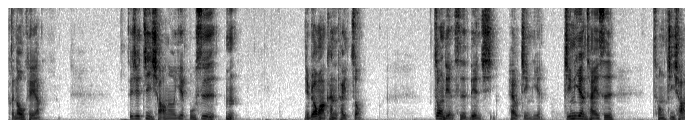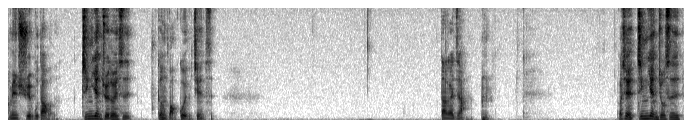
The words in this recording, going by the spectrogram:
很 OK 啊。这些技巧呢，也不是，也不要把它看得太重。重点是练习，还有经验，经验才是。从技巧里面学不到的经验，绝对是更宝贵的一件事。大概这样，而且经验就是，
